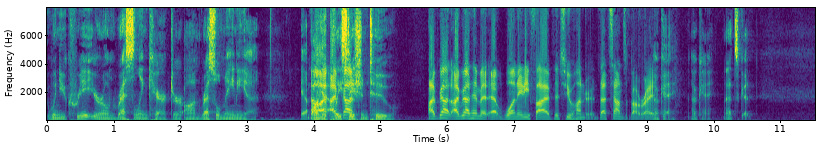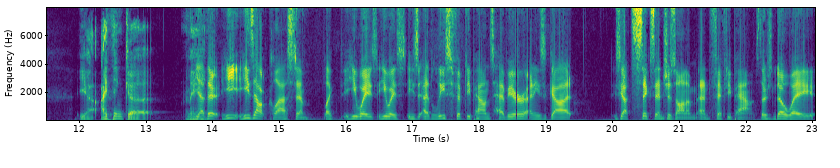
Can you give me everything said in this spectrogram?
when you create your own wrestling character on WrestleMania uh, No, on I- your I've got- PlayStation 2. I've got I've got him at, at 185 to 200. That sounds about right. Okay, okay, that's good. Yeah, I think. uh Man, Yeah, there he he's outclassed him. Like he weighs he weighs he's at least 50 pounds heavier, and he's got he's got six inches on him and 50 pounds. There's no way.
